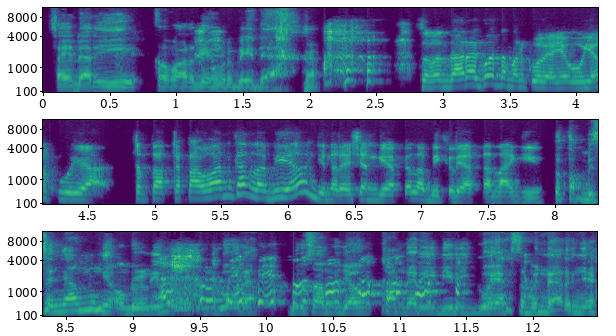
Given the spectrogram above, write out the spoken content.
saya dari keluarga yang berbeda. Sementara gue teman kuliahnya Uya Kuya. Cepat ketahuan kan lebih ya, generation gapnya lebih kelihatan lagi. Tetap bisa nyambung ya obrolan ini, gue udah berusaha menjauhkan dari diri gue yang sebenarnya.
